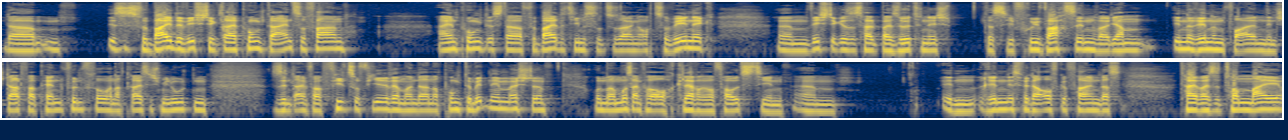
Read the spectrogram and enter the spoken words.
Da hm, ist es für beide wichtig, drei Punkte einzufahren. Ein Punkt ist da für beide Teams sozusagen auch zu wenig. Ähm, wichtig ist es halt bei Sötenich, dass sie früh wach sind, weil die haben Innerinnen vor allem den Start verpennt. Fünf Tore nach 30 Minuten sind einfach viel zu viel, wenn man da noch Punkte mitnehmen möchte. Und man muss einfach auch clevere Fouls ziehen. Ähm, in Rinnen ist mir da aufgefallen, dass teilweise Tom May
